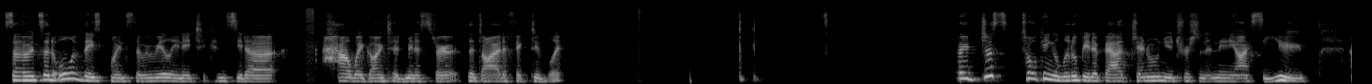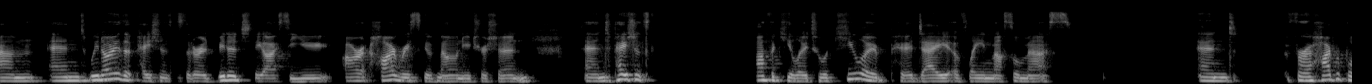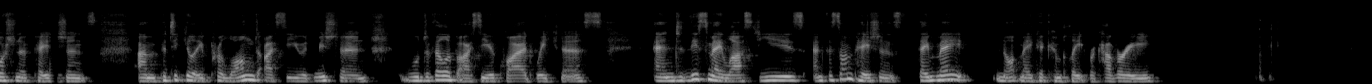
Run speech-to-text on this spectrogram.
So it's at all of these points that we really need to consider how we're going to administer the diet effectively. So, just talking a little bit about general nutrition in the ICU. Um, and we know that patients that are admitted to the ICU are at high risk of malnutrition, and patients half a kilo to a kilo per day of lean muscle mass. And for a high proportion of patients, um, particularly prolonged ICU admission, will develop ICU acquired weakness. And this may last years. And for some patients, they may not make a complete recovery.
